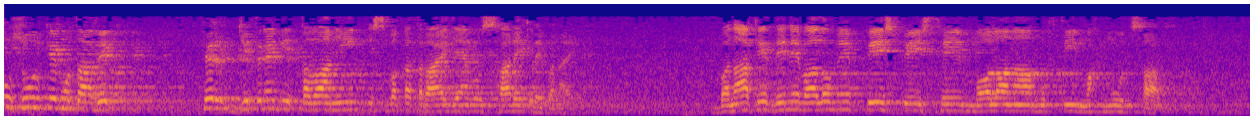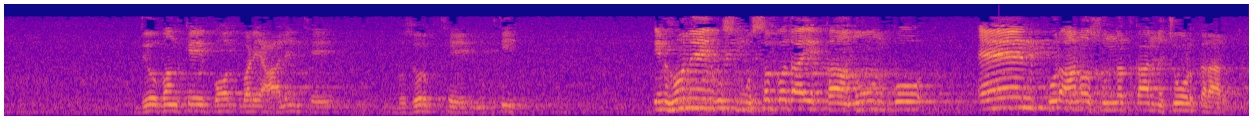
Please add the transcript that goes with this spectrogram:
اصول کے مطابق پھر جتنے بھی قوانین اس وقت رائے جائیں وہ سارے کرے بنائے گئے بنا کے دینے والوں میں پیش پیش تھے مولانا مفتی محمود صاحب۔ دیوبند کے بہت بڑے عالم تھے، بزرگ تھے، مفتی۔ انہوں نے اس مسودہ قانون کو این قرآن و سنت کا نچوڑ قرار دیا۔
